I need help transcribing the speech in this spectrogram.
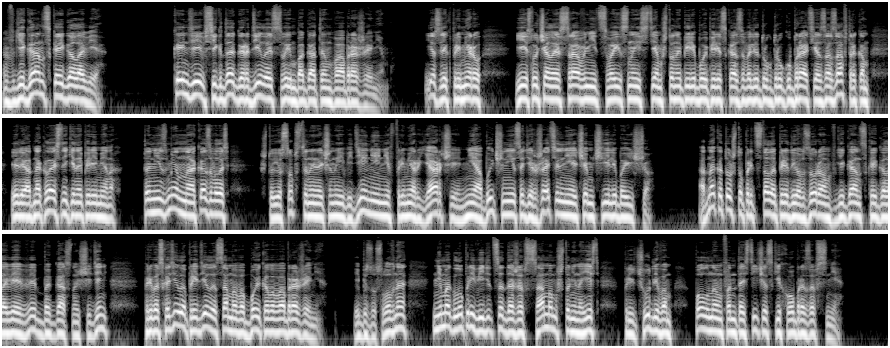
В гигантской голове. Кэнди всегда гордилась своим богатым воображением. Если, к примеру, ей случалось сравнить свои сны с тем, что наперебой пересказывали друг другу братья за завтраком или одноклассники на переменах, то неизменно оказывалось, что ее собственные ночные видения не в пример ярче, необычнее и содержательнее, чем чьи-либо еще. Однако то, что предстало перед ее взором в гигантской голове Веббе гаснущий день — превосходило пределы самого бойкого воображения и, безусловно, не могло привидеться даже в самом, что ни на есть, причудливом, полном фантастических образов сне.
